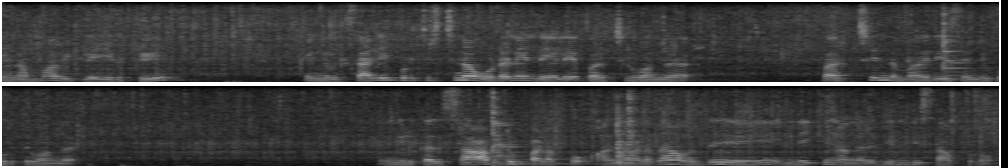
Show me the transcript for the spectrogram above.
எங்கள் அம்மா வீட்டில் இருக்குது எங்களுக்கு சளி பிடிச்சிருச்சுன்னா உடனே இந்த இலையை பறிச்சிருவாங்க. பறித்து இந்த மாதிரி செஞ்சு கொடுத்துருவாங்க. எங்களுக்கு அது சாப்பிட்டு பழக்கம். அதனால தான் வந்து இன்றைக்கும் நாங்கள் அதை விரும்பி சாப்பிட்றோம்.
